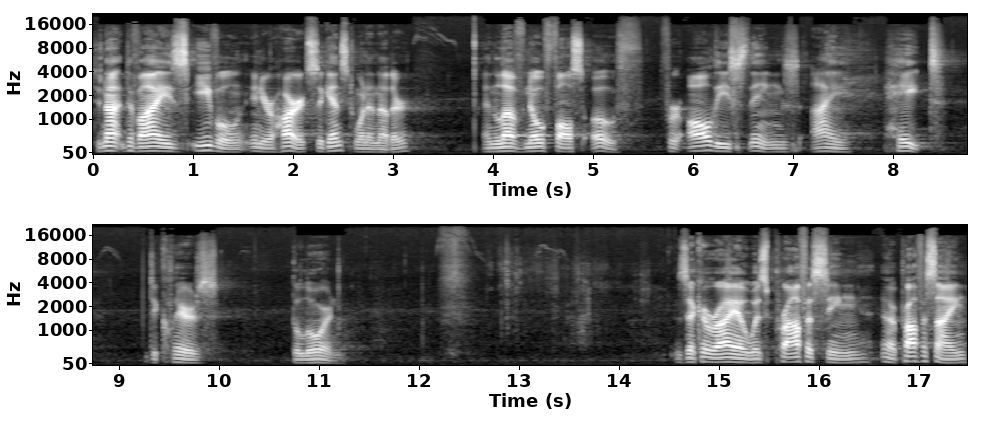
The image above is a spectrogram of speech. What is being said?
Do not devise evil in your hearts against one another, and love no false oath, for all these things I hate, declares the Lord. Zechariah was prophesying, uh, prophesying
